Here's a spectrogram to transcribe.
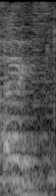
sucks.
